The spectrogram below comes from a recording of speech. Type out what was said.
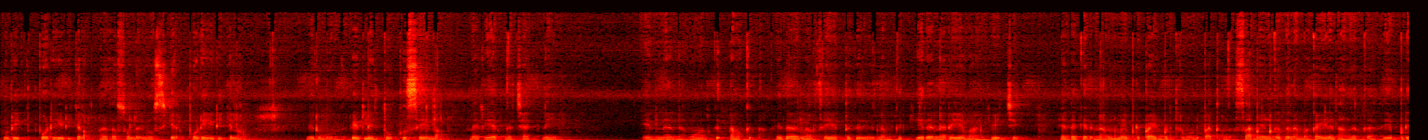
பொடி பொடி இடிக்கலாம். அதை சொல்ல யோசிக்கிறேன். பொடி இடிக்கலாம். வெறும் முருங்கைக்கீரையிலே தொக்கு செய்யலாம். நிறைய இருக்குங்க. சட்னி என்னென்னமோ இருக்குது நமக்கு. இதெல்லாம் செய்கிறதுக்கு நமக்கு கீரை நிறைய வாங்கி வச்சு எந்த கீரைனாலும் நம்ம எப்படி பயன்படுத்துகிறோமோ அப்படி பார்த்துக்கோங்க. சமையலுங்கிறது நம்ம கையில் தாங்க இருக்காது எப்படி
